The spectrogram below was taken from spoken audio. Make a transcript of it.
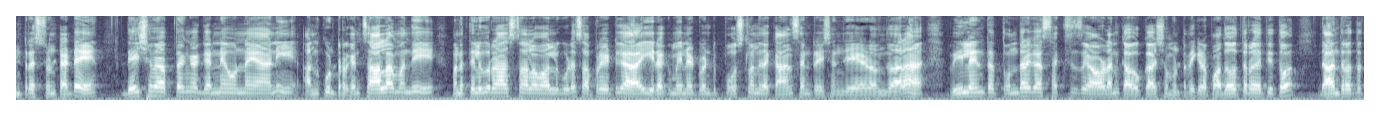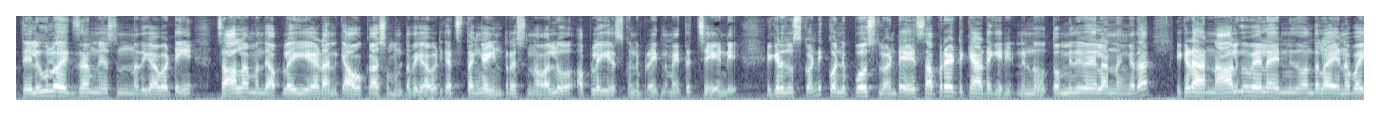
ఇంట్రెస్ట్ ఉంటే అంటే దేశవ్యాప్తంగా గన్నే ఉన్నాయా అని అనుకుంటారు. కానీ చాలామంది మన తెలుగు రాష్ట్రాల వాళ్ళు కూడా సపరేట్గా ఈ రకమైనటువంటి పోస్టుల మీద కాన్సన్ట్రేషన్ చేయడం ద్వారా వీలైనంత తొందరగా సక్సెస్ కావడానికి అవకాశం ఉంటుంది. ఇక్కడ పదవ తరగతితో దాని తర్వాత తెలుగులో ఎగ్జామినేషన్ ఉన్నది కాబట్టి చాలామంది అప్లై చేయడానికి అవకాశం ఉంటుంది కాబట్టి ఖచ్చితంగా ఇంట్రెస్ట్ ఉన్న వాళ్ళు అప్లై చేసుకునే ప్రయత్నం అయితే చేయండి. ఇక్కడ చూసుకోండి కొన్ని పోస్టులు అంటే సపరేట్ కేటగిరీ. నిన్ను తొమ్మిది వేలు అన్నాం కదా ఇక్కడ నాలుగు వేల ఎనిమిది వందల ఎనభై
